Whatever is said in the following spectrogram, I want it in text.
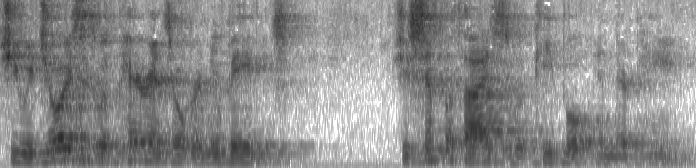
She rejoices with parents over new babies. She sympathizes with people in their pain.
